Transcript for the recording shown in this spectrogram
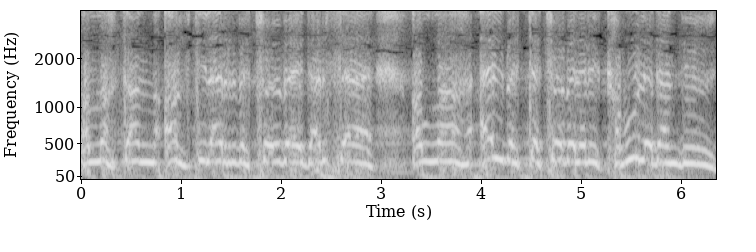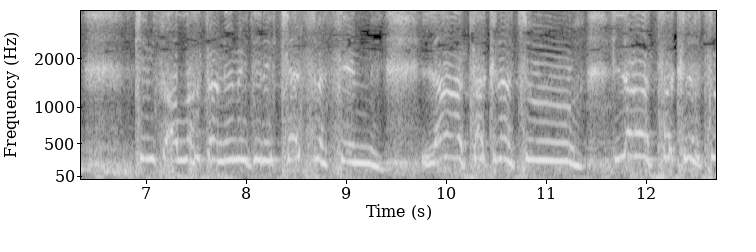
Allah'tan af diler ve tövbe ederse Allah elbette tövbeleri kabul edendir. Kimse Allah'tan ümidini kesmesin. La taknatu, la taknatu.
